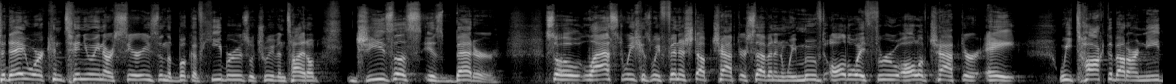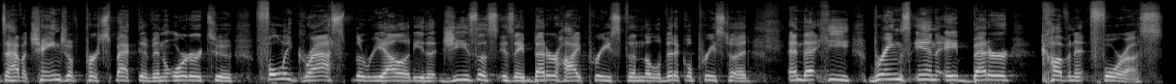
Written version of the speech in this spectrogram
Today, we're continuing our series in the book of Hebrews, which we've entitled Jesus is Better. So, last week, as we finished up chapter 7 and we moved all the way through all of chapter 8, we talked about our need to have a change of perspective in order to fully grasp the reality that Jesus is a better high priest than the Levitical priesthood and that he brings in a better covenant for us.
